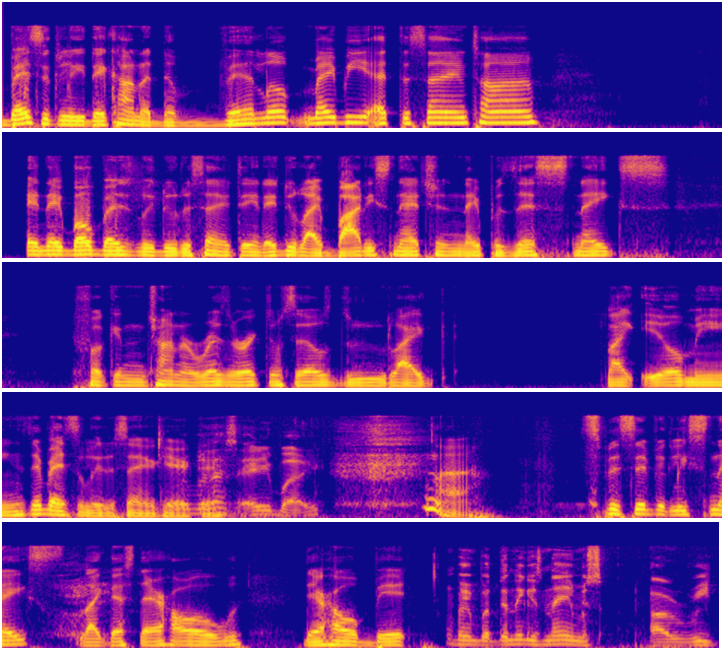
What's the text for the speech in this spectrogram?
basically they kind of develop maybe at the same time and they both basically do the same thing. They do like body snatching. They possess snakes. Fucking trying to resurrect themselves. Do like like ill means. They're basically the same character. that's anybody. Nah. Specifically snakes. Like that's their whole their whole bit. I mean, but the nigga's name is Ari.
